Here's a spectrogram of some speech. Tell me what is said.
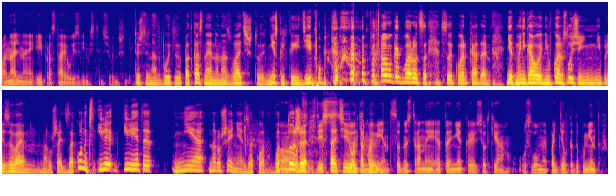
банальная и простая уязвимость на сегодняшний день. То есть надо будет подкаст, наверное, назвать, что несколько идей по, по тому, как бороться с QR-кодами. Нет, мы никого ни в коем случае не призываем нарушать законы. Или, или это не нарушение закона. Вот а, тоже, вот здесь кстати, тонкий такой... момент. С одной стороны, это некая все-таки условная подделка документов.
